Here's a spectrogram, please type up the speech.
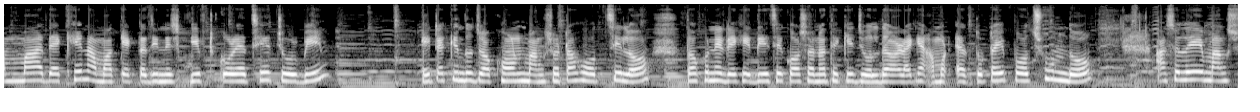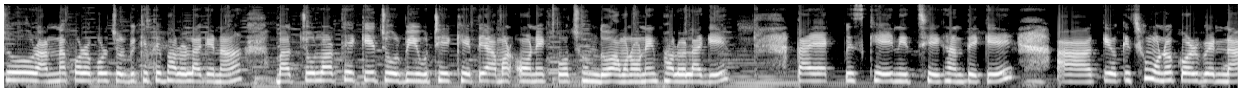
আম্মা দেখেন আমাকে একটা জিনিস গিফট করেছে চর্বি। এটা কিন্তু যখন মাংসটা হচ্ছিল, তখনই রেখে দিয়েছে কষানো থেকে জল দেওয়ার আগে। আমার এতটাই পছন্দ। আসলে মাংস রান্না করার পর চর্বি খেতে ভালো লাগে না, বা চুলার থেকে চর্বি উঠে খেতে আমার অনেক পছন্দ, আমার অনেক ভালো লাগে। তাই এক পিস খেয়ে নিচ্ছি এখান থেকে। কেউ কিছু মনে করবেন না।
